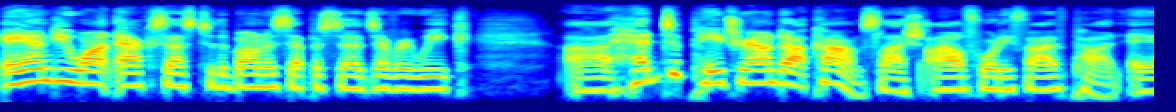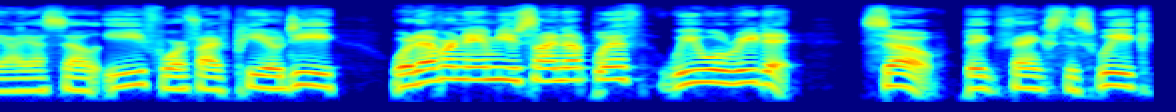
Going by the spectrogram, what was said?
and you want access to the bonus episodes every week, uh, head to patreon.com slash aisle45pod, A-I-S-L-E 45-P-O-D. Whatever name you sign up with, we will read it. So, big thanks this week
